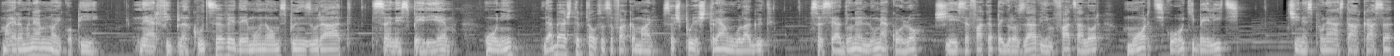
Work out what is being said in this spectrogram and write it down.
mai rămâneam noi copiii. Ne-ar fi plăcut să vedem un om spânzurat, să ne speriem. Unii de-abia așteptau să se facă mari, să-și puie triangul la gât, să se adune lumea acolo și ei să facă pe grozavi în fața lor morți cu ochii beliți. Cine spunea asta acasă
